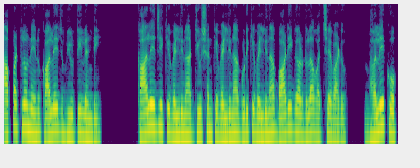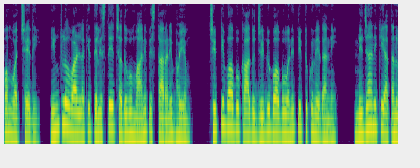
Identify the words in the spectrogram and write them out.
అప్పట్లో నేను కాలేజ్ బ్యూటీలండి కాలేజీకి వెళ్ళినా ట్యూషన్కి వెళ్ళినా గుడికి వెళ్ళినా బాడీగార్డులా వచ్చేవాడు. భలే కోపం వచ్చేది. ఇంట్లో వాళ్ళకి తెలిస్తే చదువు మానిపిస్తారని భయం. చిట్టిబాబు కాదు జిడ్డుబాబు అని తిట్టుకునేదాన్ని. నిజానికి అతను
